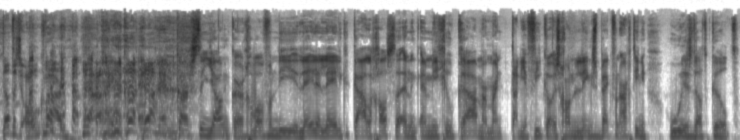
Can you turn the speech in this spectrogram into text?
Dat is ook waar. Ja. En, en, en, Karsten Janker, gewoon van die lele, lelijke kale gasten. En, en Michiel Kramer. Maar Tagliafico is gewoon linksback van Argentinië. Hoe is dat cult?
